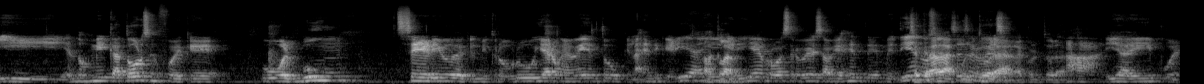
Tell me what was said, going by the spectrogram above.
Y en 2014 fue que hubo el boom serio de que el microbrew ya era un evento que la gente quería Ah, claro. quería probar cerveza, había gente Se metiéndose a la cultura, cerveza. la cultura. Ajá, y ahí pues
